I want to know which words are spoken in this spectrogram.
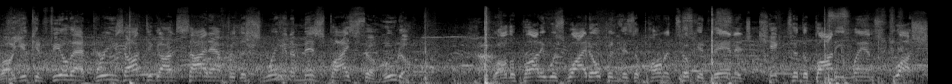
Well, you can feel that breeze octagon side after the swing and a miss by Cejudo. While the body was wide open, his opponent took advantage. Kick to the body lands flush.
